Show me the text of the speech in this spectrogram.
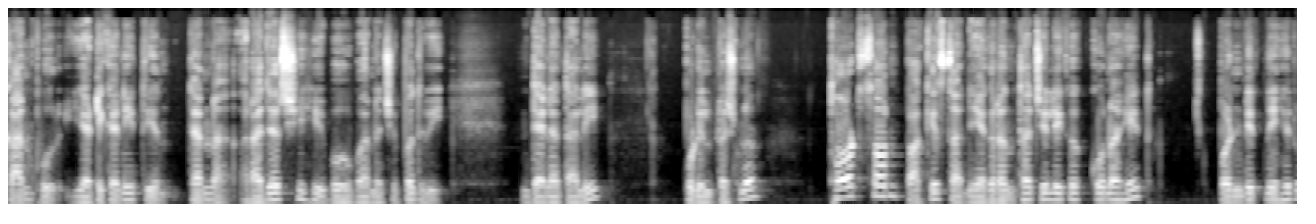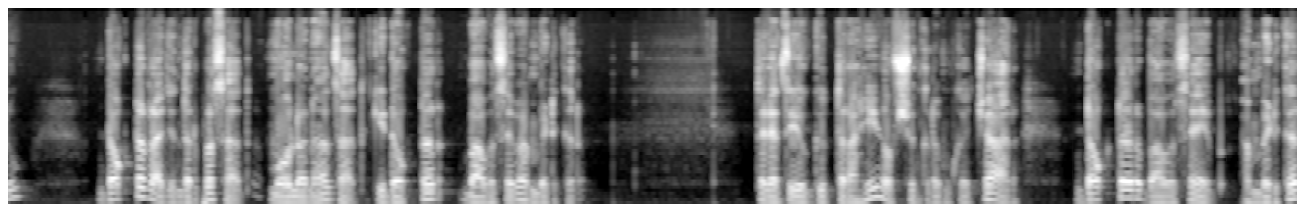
कानपूर. या ठिकाणी ते त्यांना राजर्षी ही बहुमानाची पदवी देण्यात आली. पुढील प्रश्न थॉट्स ऑन पाकिस्तान या ग्रंथाचे लेखक कोण आहेत? पंडित नेहरू डॉक्टर राजेंद्र प्रसाद मौलाना आझाद की डॉक्टर बाबासाहेब आंबेडकर. तर याचं योग्य उत्तर आहे ऑप्शन क्रमांक चार डॉक्टर बाबासाहेब आंबेडकर.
